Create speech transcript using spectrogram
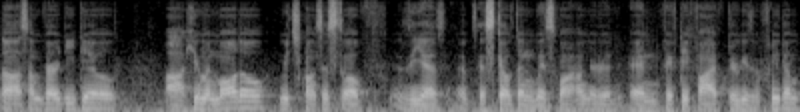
uh, some very detailed uh, human model, which consists of the, uh, the skeleton with 155 degrees of freedom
